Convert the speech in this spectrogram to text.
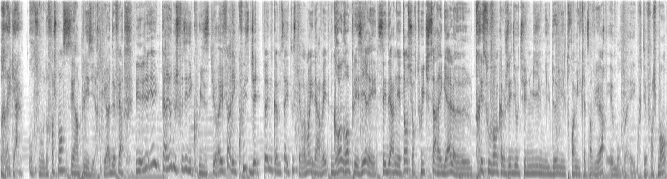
régalent, grosso modo. Franchement, c'est un plaisir, tu vois, de faire... Il y a période où je faisais des quiz, tu vois, et faire les quiz jetpunk comme ça et tout, c'était vraiment énervé. Grand, grand plaisir, et ces derniers temps, sur Twitch, ça régale, euh, très souvent, comme je l'ai dit, au-dessus de 1000, 1002, 1003, 1400 viewers, et bon, bah écoutez, franchement,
